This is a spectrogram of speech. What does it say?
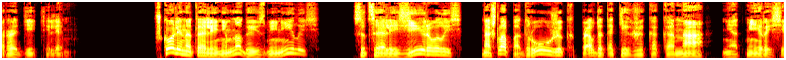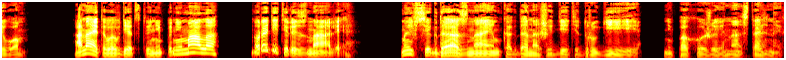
родители. В школе Наталья немного изменилась, социализировалась, нашла подружек, правда, таких же, как она, не от мира сего. Она этого в детстве не понимала, но родители знали. Мы всегда знаем, когда наши дети другие, не похожие на остальных.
